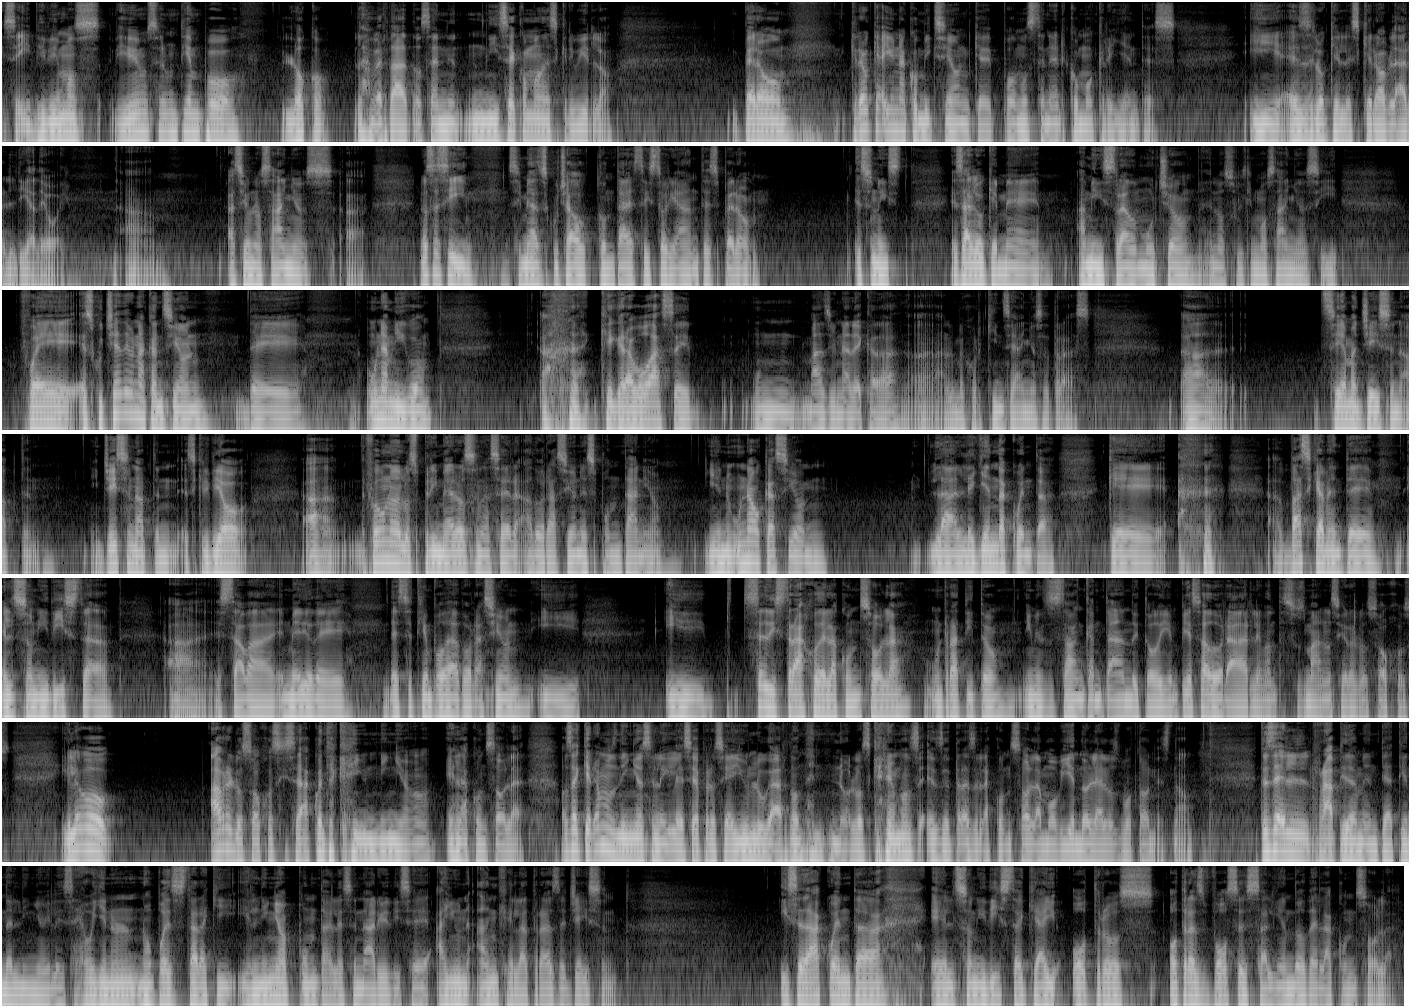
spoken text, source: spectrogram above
sí, vivimos, vivimos en un tiempo loco, la verdad. O sea, ni, sé cómo describirlo. Pero creo que hay una convicción que podemos tener como creyentes. Y es lo que les quiero hablar el día de hoy. Um, hace unos años, uh, no sé si, si me has escuchado contar esta historia antes, pero es, una, es algo que me ha ministrado mucho en los últimos años y fue, escuché de una canción de un amigo que grabó hace más de una década, a lo mejor 15 años atrás. Ah, se llama Jason Upton. Y Jason Upton escribió Ah, fue uno de los primeros en hacer adoración espontánea. Y en una ocasión, la leyenda cuenta que básicamente el sonidista ah, estaba en medio de, de, ese tiempo de adoración y, y se distrajo de la consola un ratito y mientras estaban cantando y todo y empieza a adorar, levanta sus manos, cierra los ojos. Y luego abre los ojos y se da cuenta que hay un niño en la consola. O sea, queremos niños en la iglesia, pero si hay un lugar donde no los queremos es detrás de la consola, moviéndole a los botones, ¿no? Entonces él rápidamente atiende al niño y le dice, oye, no, puedes estar aquí. Y el niño apunta al escenario y dice, hay un ángel atrás de Jason. Y se da cuenta el sonidista que hay otros, otras voces saliendo de la consola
